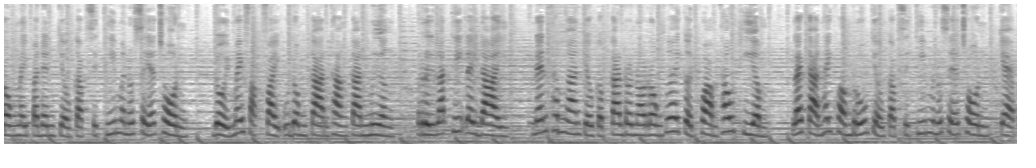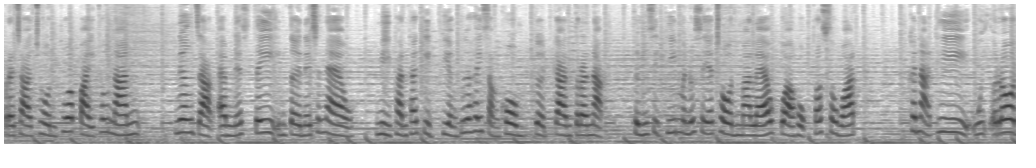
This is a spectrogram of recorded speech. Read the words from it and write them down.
รงค์ในประเด็นเกี่ยวกับสิทธิมนุษยชน โดยไม่ฝักใฝ่อุดมการทางการเมือง หรือลัทธิใด ๆ เน้นทำงานเกี่ยวกับการรณรงค์เพื่อให้เกิดความเท่าเทียม และการให้ความรู้เกี่ยวกับสิทธิมนุษยชน แก่ประชาชนทั่วไปเท่านั้น เนื่องจาก Amnesty International มีพันธกิจเพียงเพื่อให้สังคมเกิดการตระหนักถึงสิทธิมนุษยชนมาแล้วกว่า 6 ทศวรรษ ขณะที่วิโรธ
